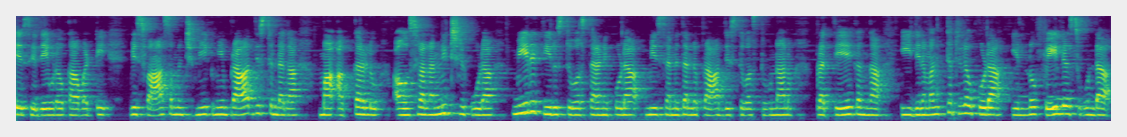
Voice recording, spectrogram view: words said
చేసే దేవుడవు కాబట్టి విశ్వాసం నుంచి మీకు మేము ప్రార్థిస్తుండగా మా అక్కరలు అవసరాలన్నింటినీ కూడా మీరే తీరుస్తూ వస్తారని కూడా మీ సన్నిధంలో ప్రార్థిస్తూ వస్తూ ఉన్నాను. ప్రత్యేకంగా ఈ దినమంతటిలో కూడా ఎన్నో ఫెయిలియర్స్ గుండా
